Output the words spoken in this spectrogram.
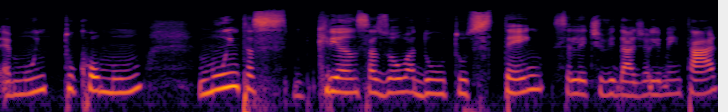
é, é muito comum, muitas crianças ou adultos têm seletividade alimentar.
